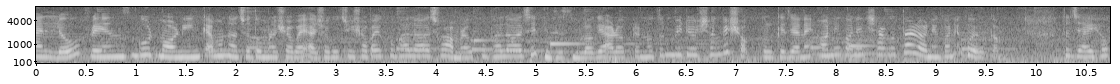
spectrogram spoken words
হ্যালো ফ্রেন্ডস, গুড মর্নিং। কেমন আছো তোমরা সবাই? আশা করছি সবাই খুব ভালো আছো, আমরাও খুব ভালো আছি। নিতিস ব্লগে আরও একটা নতুন ভিডিওর সঙ্গে সকলকে জানাই অনেক অনেক স্বাগত আর অনেক অনেক ওয়েলকাম তো যাই হোক,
